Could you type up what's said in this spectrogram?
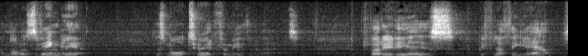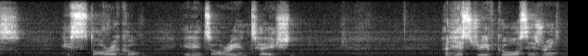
I'm not a Zwinglian. There's more to it for me than that. But it is, if nothing else, historical in its orientation. And history, of course, is written.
